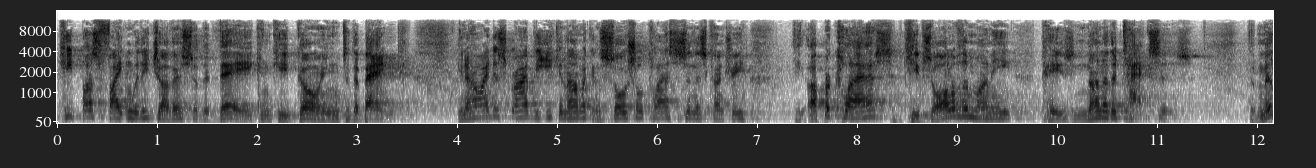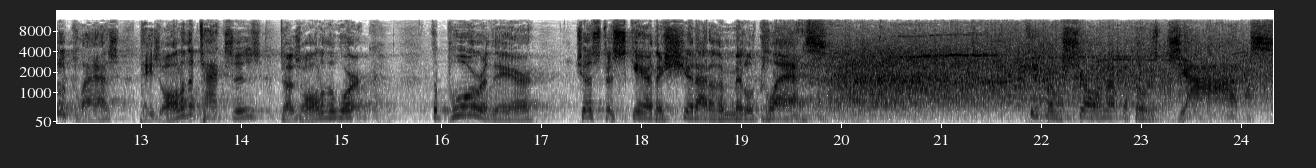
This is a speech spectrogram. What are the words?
keep us fighting with each other so that they can keep going to the bank. You know how I describe the economic and social classes in this country? The upper class keeps all of the money, pays none of the taxes. The middle class pays all of the taxes, does all of the work. The poor are there just to scare the shit out of the middle class. Keep them showing up at those jobs.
